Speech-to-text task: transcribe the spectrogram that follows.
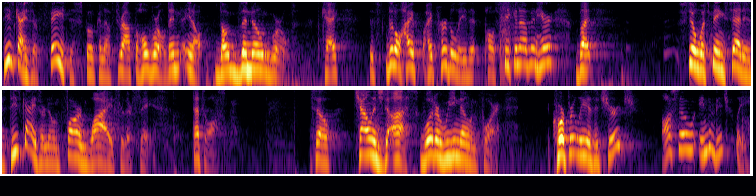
These guys, their faith is spoken of throughout the whole world, and you know, the, the known world. Okay? This little hyperbole that Paul's speaking of in here, but still what's being said is these guys are known far and wide for their faith. That's awesome. So, challenge to us what are we known for? Corporately as a church, also individually.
